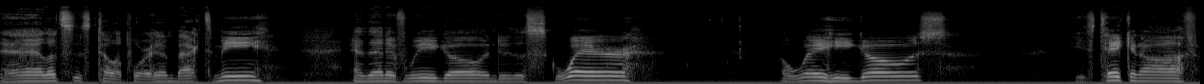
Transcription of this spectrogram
and let's just teleport him back to me. And then if we go and do the square, away he goes. He's taken off.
